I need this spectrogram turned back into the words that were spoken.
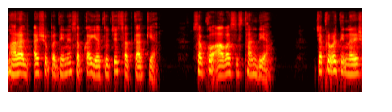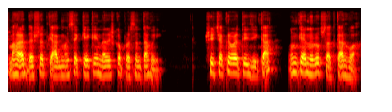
महाराज अश्वपति ने सबका यथोचित सत्कार किया, सबको आवास स्थान दिया। चक्रवर्ती नरेश महाराज दशरथ के आगमन से के के नरेश को प्रसन्नता हुई। श्री चक्रवर्ती जी का उनके अनुरूप सत्कार हुआ।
